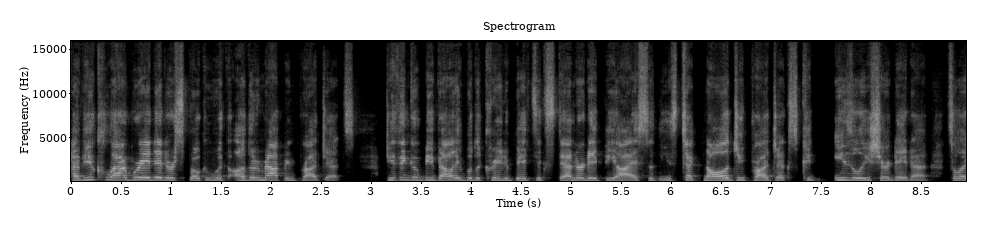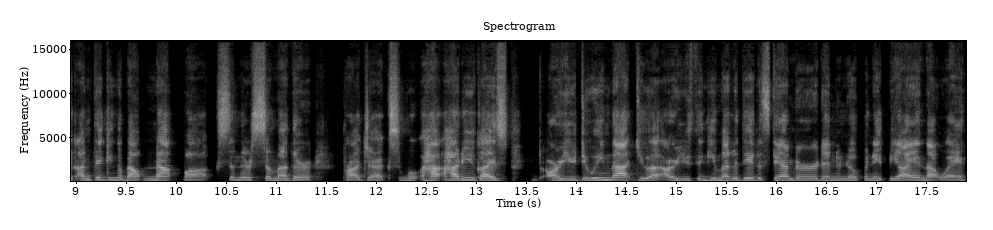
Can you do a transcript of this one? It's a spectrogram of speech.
Have you collaborated or spoken with other mapping projects? Do you think it would be valuable to create a basic standard API so these technology projects could easily share data? So like I'm thinking about Mapbox and there's some other projects. How, how do you guys, are you doing that? Do you, are you thinking about a data standard and an open API in that way?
